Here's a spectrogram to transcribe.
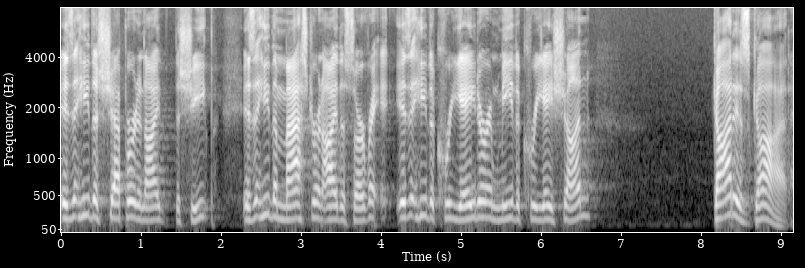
Isn't he the shepherd and I the sheep? Isn't he the master and I the servant? Isn't he the creator and me the creation? God is God.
